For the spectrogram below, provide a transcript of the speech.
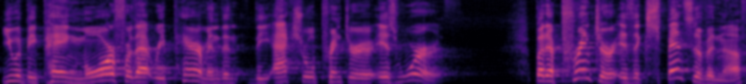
you would be paying more for that repairman than the actual printer is worth. But a printer is expensive enough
